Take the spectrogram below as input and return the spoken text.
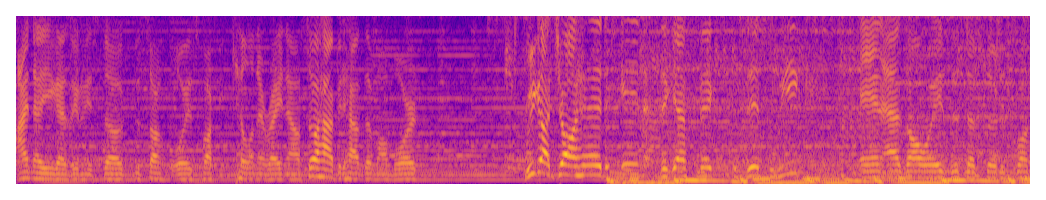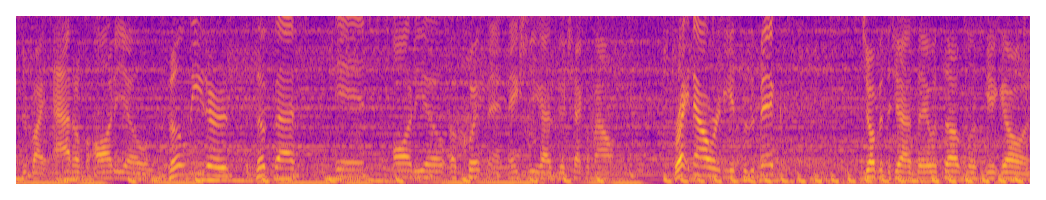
I know you guys are going to be stoked. The Stunk Boy is fucking killing it right now. So happy to have them on board. We got Jawhead in the guest mix this week. And as always, this episode is sponsored by Adam Audio, the leaders, the best in audio equipment. Make sure you guys go check them out. Right now, we're going to get to the mix. Jump in the chat, say what's up, let's get going.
